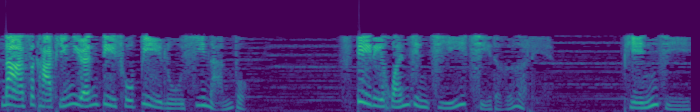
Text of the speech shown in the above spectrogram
纳斯卡平原地处秘鲁西南部，地理环境极其的恶劣，贫瘠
